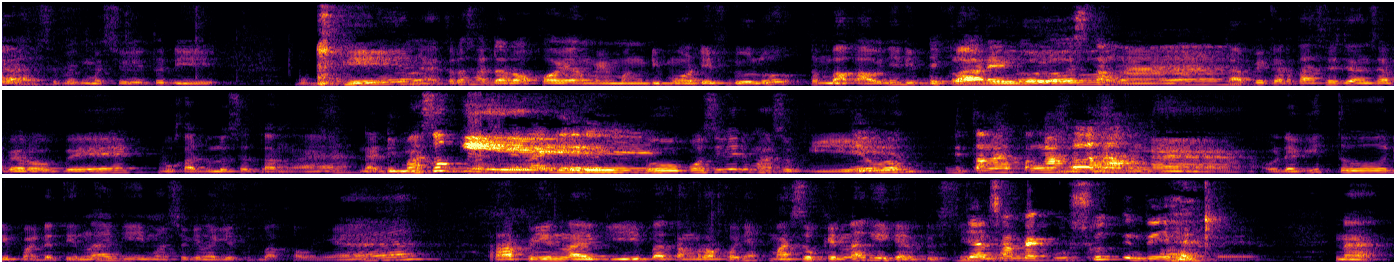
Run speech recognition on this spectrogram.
ya, serbuk mesiu itu dibubukin. nah, terus ada rokok yang memang dimodif dulu, tembakaunya dibuka Dikeluarin dulu setengah. Tapi kertasnya jangan sampai robek, buka dulu setengah. Nah, dimasukin. Lagi. Bu posisinya dimasukin. Iya, di tengah-tengah lah. Nah, udah gitu dipadatin lagi, masukin lagi tembakaunya, rapiin lagi batang rokoknya, masukin lagi kardusnya. Jangan sampai kusut intinya. Oke. Nah,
